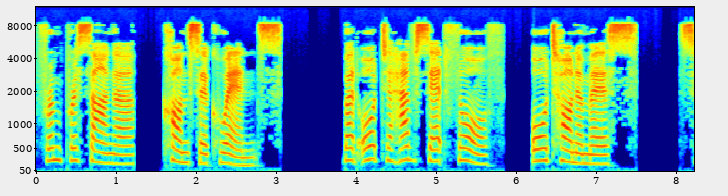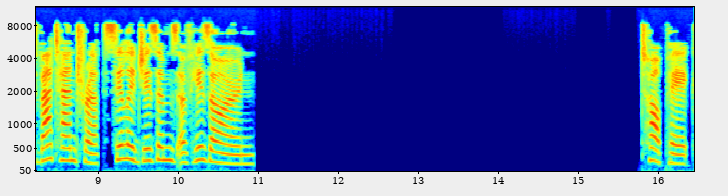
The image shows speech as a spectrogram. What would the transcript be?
from prasanga consequence, but ought to have set forth autonomous svatantra syllogisms of his own. Topic:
